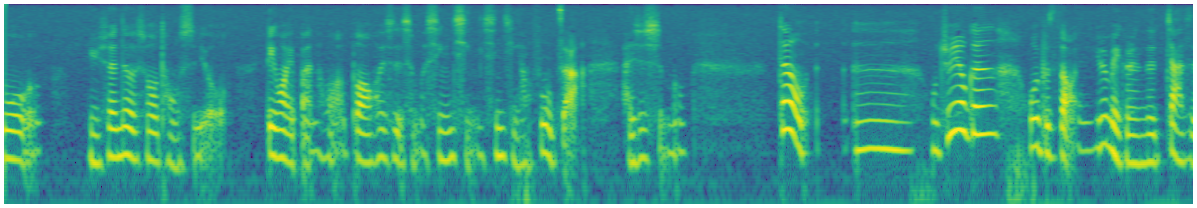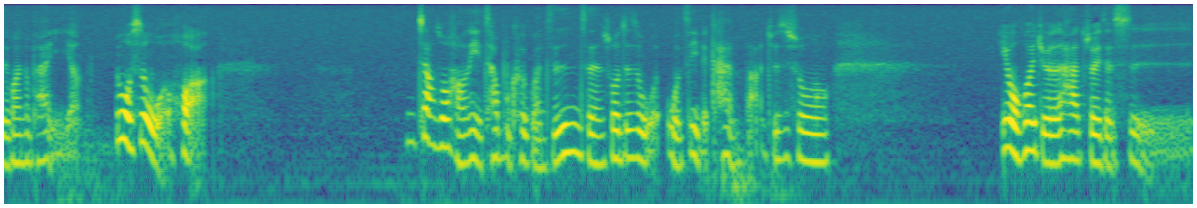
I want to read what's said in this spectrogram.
如果女生这个时候同时有另外一半的话，不知道会是什么心情，心情很复杂还是什么？但嗯、我觉得又跟我也不知道，因为每个人的价值观都不太一样。如果是我的话，这样说好像也超不客观，只是只能说这是我我自己的看法，就是说，因为我会觉得他追的是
